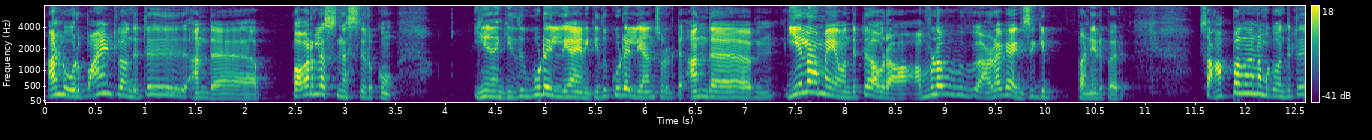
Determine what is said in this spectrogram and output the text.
அண்ட் ஒரு பாயிண்டில் வந்துட்டு அந்த பவர்லெஸ்னஸ் இருக்கும். எனக்கு இது கூட இல்லையா எனக்கு இது கூட இல்லையான்னு சொல்லிட்டு அந்த இயலாமையை வந்துட்டு அவர் அவ்வளவு அழகாக எக்ஸிக்யூட் பண்ணியிருப்பார் ஸோ அப்போ தான் நமக்கு வந்துட்டு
